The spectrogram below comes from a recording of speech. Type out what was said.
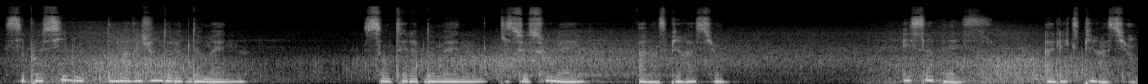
si possible dans la région de l'abdomen. Sentez l'abdomen qui se soulève à l'inspiration et s'abaisse à l'expiration.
